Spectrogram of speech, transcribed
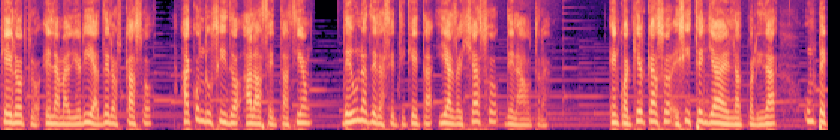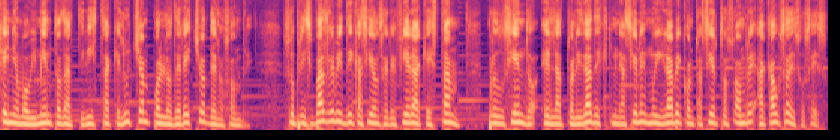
que el otro en la mayoría de los casos ha conducido a la aceptación de una de las etiquetas y al rechazo de la otra. En cualquier caso, existen ya en la actualidad un pequeño movimiento de activistas que luchan por los derechos de los hombres, su principal reivindicación se refiere a que están produciendo en la actualidad discriminaciones muy graves contra ciertos hombres a causa de su sexo.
